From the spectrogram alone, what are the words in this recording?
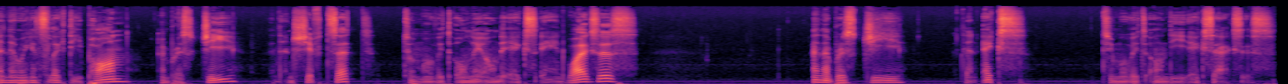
And then we can select the pawn and press G and then Shift Z to move it only on the X and Y axis. And then press G, then X to move it on the X axis.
